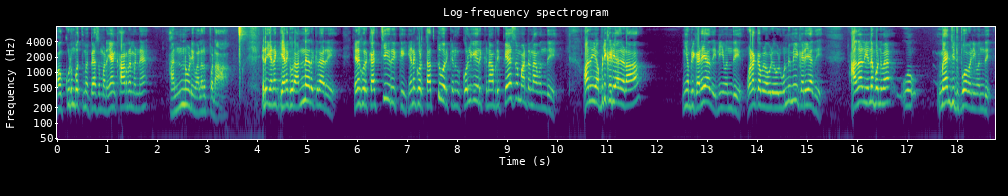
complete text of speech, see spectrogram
அவன் குடும்பத்துமே பேச மாட்டேன். ஏன் காரணம் என்ன? அண்ணனுடைய வளர்ப்படா. இல்லை எனக்கு எனக்கு ஒரு அண்ணன் இருக்கிறாரு. எனக்கு ஒரு கட்சி இருக்குது எனக்கு ஒரு தத்துவம் இருக்குது எனக்கு கொள்கை இருக்குது நான் அப்படி பேச மாட்டேன் நான் வந்து. ஆனால் நீ அப்படி கிடையாதுடா. நீ அப்படி கிடையாது. நீ வந்து. உனக்கு அப்படி அப்படி ஒரு ஒன்றுமே கிடையாது. அதனால் நீ என்ன பண்ணுவேன் ஓ- மேய்ஞ்சிட்டு போவேன் நீ வந்து.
